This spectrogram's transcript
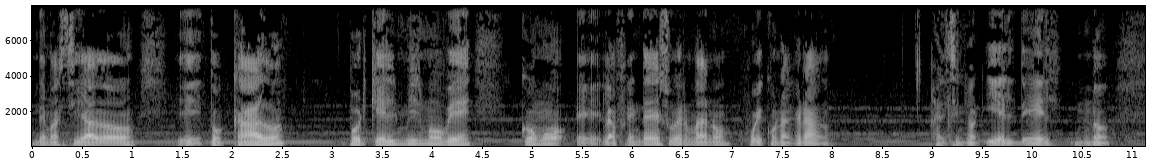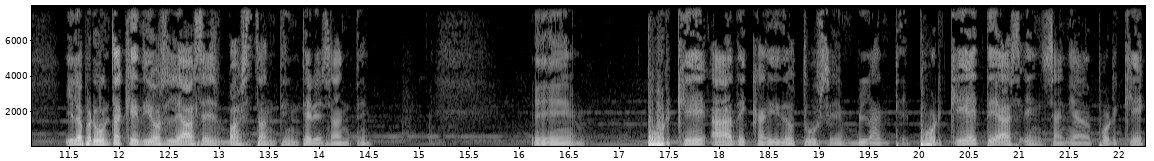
demasiado eh, tocado porque él mismo ve cómo eh, la ofrenda de su hermano fue con agrado al Señor y el de él no. Y la pregunta que Dios le hace es bastante interesante. Eh, ¿Por qué ha decaído tu semblante? ¿Por qué te has ensañado? ¿Por qué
